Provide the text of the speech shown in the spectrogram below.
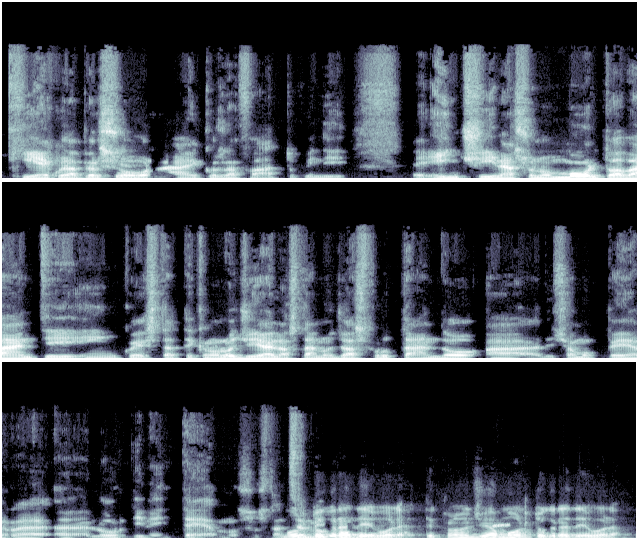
chi è quella persona e cosa ha fatto. Quindi eh, in Cina sono molto avanti in questa tecnologia e la stanno già sfruttando a, diciamo, per eh, l'ordine interno. Sostanzialmente. Molto gradevole, tecnologia molto gradevole.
